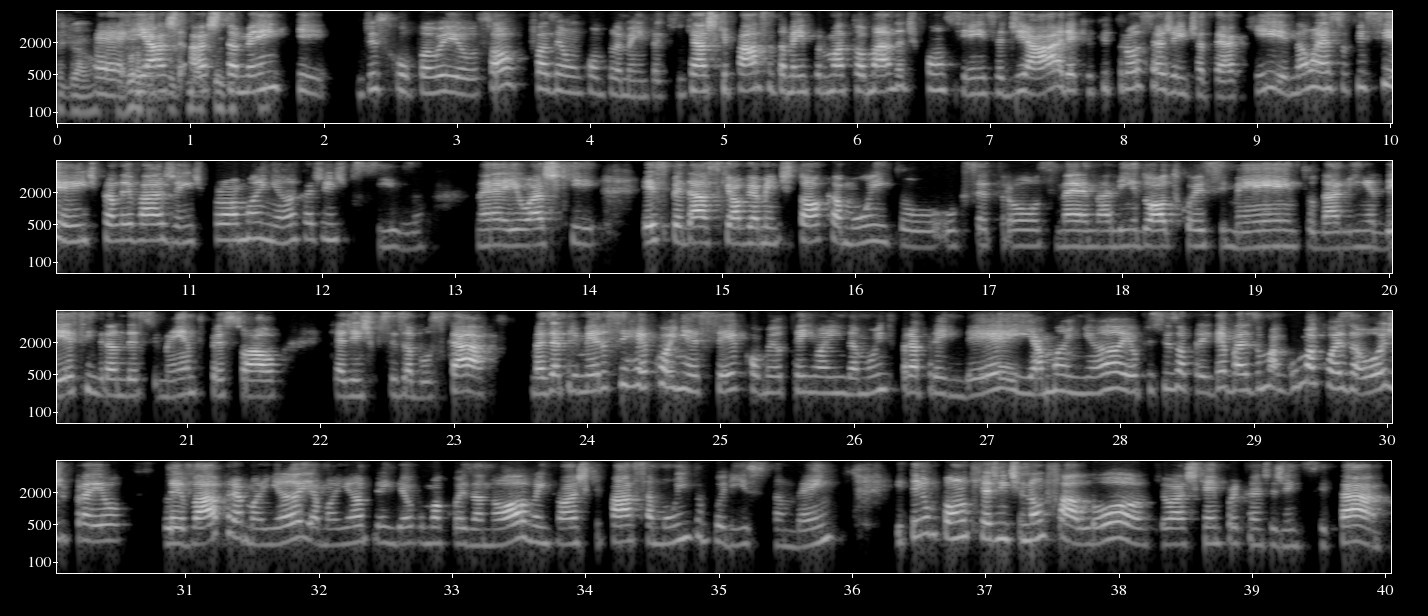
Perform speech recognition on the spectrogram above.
Legal. É, e acho, acho também que, desculpa, Will, só fazer um complemento aqui, que acho que passa também por uma tomada de consciência diária que o que trouxe a gente até aqui não é suficiente para levar a gente para o amanhã que a gente precisa. Né? Eu acho que esse pedaço que obviamente toca muito o que você trouxe, né, na linha do autoconhecimento, da linha desse engrandecimento pessoal que a gente precisa buscar, mas é primeiro se reconhecer como eu tenho ainda muito para aprender e amanhã eu preciso aprender mais uma, alguma coisa hoje para eu levar para amanhã e amanhã aprender alguma coisa nova. Então acho que passa muito por isso também. E tem um ponto que a gente não falou, que eu acho que é importante a gente citar,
